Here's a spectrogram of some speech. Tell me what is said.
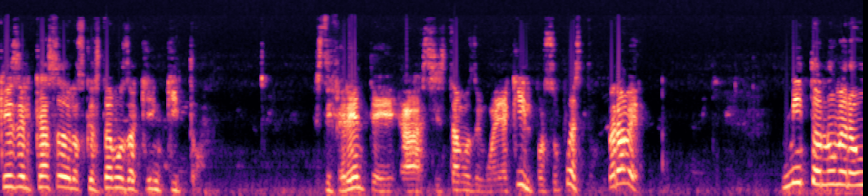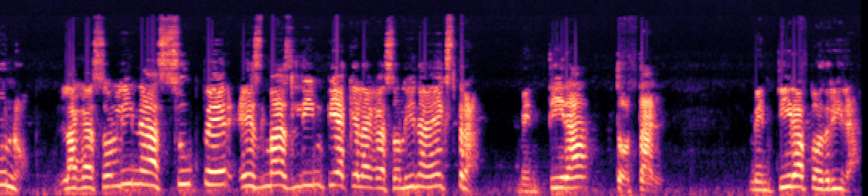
que es el caso de los que estamos aquí en Quito. Es diferente si estamos en Guayaquil, por supuesto. Pero a ver, mito número uno. La gasolina super es más limpia que la gasolina extra. Mentira total. Mentira podrida.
